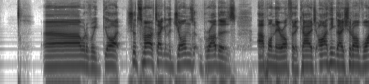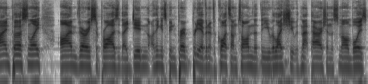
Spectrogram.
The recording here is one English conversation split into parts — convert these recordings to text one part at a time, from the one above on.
Uh, what have we got? Should Samoa have taken the Johns brothers up on their offer to coach? I think they should have. Wayne, personally, I'm very surprised that they didn't. I think it's been pre- pretty evident for quite some time that the relationship with Matt Parish and the Samoan boys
